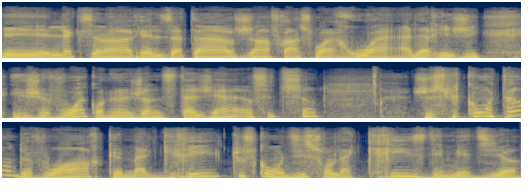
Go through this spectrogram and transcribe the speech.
et l'excellent réalisateur Jean-François Roy à la régie. Et je vois qu'on a un jeune stagiaire, c'est tout ça? Je suis content de voir que malgré tout ce qu'on dit sur la crise des médias,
